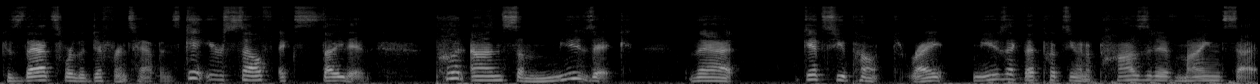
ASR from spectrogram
because that's where the difference happens. Get yourself excited. Put on some music that gets you pumped, right? Music that puts you in a positive mindset.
